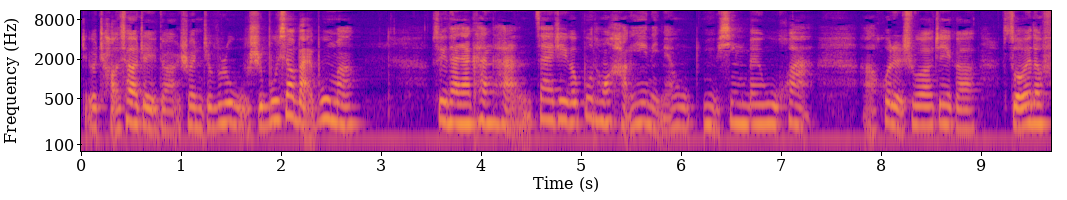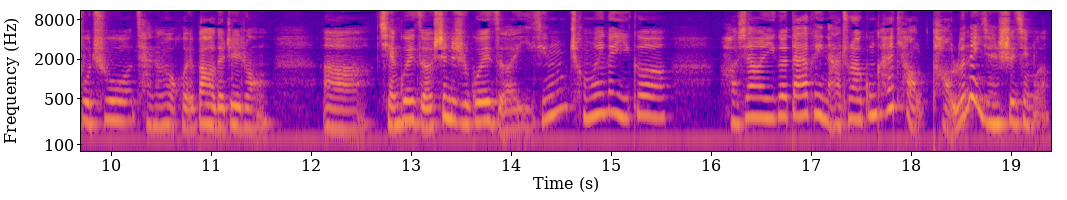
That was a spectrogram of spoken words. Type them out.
这个嘲笑这一段，说你这不是五十步笑百步吗？所以大家看看，在这个不同行业里面，女性被物化啊，或者说这个所谓的付出才能有回报的这种啊潜规则，甚至是规则，已经成为了一个。好像一个大家可以拿出来公开讨讨论的一件事情了，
